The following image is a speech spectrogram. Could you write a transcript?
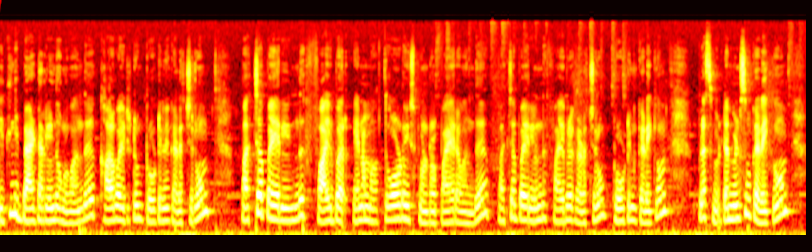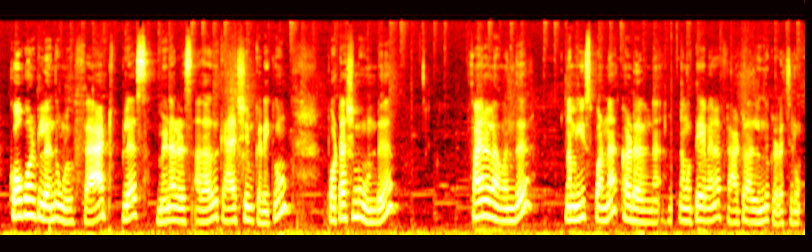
இட்லி பேட்டர்லேருந்து உங்களுக்கு வந்து கார்போஹைட்ரேட்டும் ப்ரோட்டீனும் கிடச்சிரும். பச்சை பயிர்லேருந்து ஃபைபர் ஏன்னா நம்ம தோடு யூஸ் பண்ணுற பயிரை வந்து பச்சை பயிர்லேருந்து ஃபைபர் கிடச்சிரும் ப்ரோட்டீன் கிடைக்கும் ப்ளஸ் விட்டமின்ஸும் கிடைக்கும். கோகோனட்லேருந்து உங்களுக்கு ஃபேட் ப்ளஸ் மினரல்ஸ் அதாவது கால்சியம் கிடைக்கும். பொட்டாசியமும் உண்டு. ஃபைனலாக வந்து நம்ம யூஸ் பண்ண கடல் எண்ணெய். நமக்கு தேவையான ஃபேட்டும் அதுலேருந்து கிடச்சிரும்.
